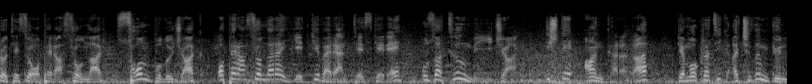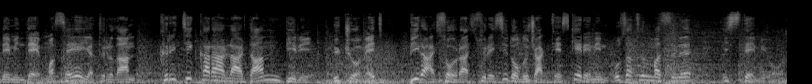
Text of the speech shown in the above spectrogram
ötesi operasyonlar son bulacak, operasyonlara yetki veren tezkere uzatılmayacak. İşte Ankara'da demokratik açılım gündeminde masaya yatırılan kritik kararlardan biri. Hükümet bir ay sonra süresi dolacak tezkerenin uzatılmasını istemiyor.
